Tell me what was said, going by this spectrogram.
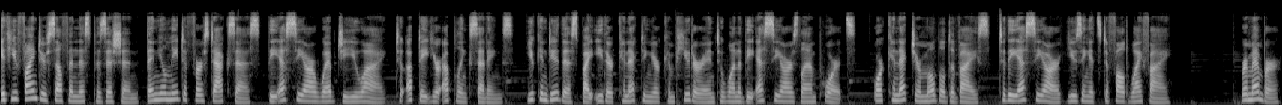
If you find yourself in this position, then you'll need to first access the SCR Web GUI to update your uplink settings. You can do this by either connecting your computer into one of the SCR's LAN ports, or connect your mobile device to the SCR using its default Wi-Fi. Remember,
